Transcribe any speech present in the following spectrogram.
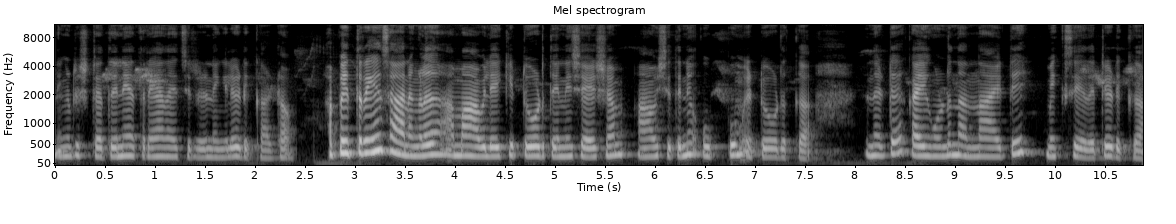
നിങ്ങളുടെ ഇഷ്ടത്തിന് എത്രയാണെന്ന് വെച്ചിട്ടുണ്ടെങ്കിൽ എടുക്കാം കേട്ടോ അപ്പോൾ ഇത്രയും സാധനങ്ങൾ ആ മാവിലേക്ക് ഇട്ട് കൊടുത്തതിന് ശേഷം ആവശ്യത്തിന് ഉപ്പും ഇട്ട് കൊടുക്കുക. എന്നിട്ട് കൈ കൊണ്ട് നന്നായിട്ട് മിക്സ് ചെയ്തിട്ട് എടുക്കുക.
